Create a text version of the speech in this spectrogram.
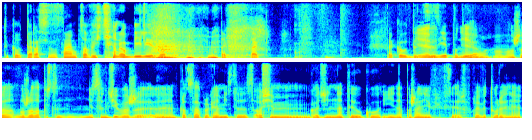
Tylko teraz się zastanawiam, co wyście robili, że tak, tak taką decyzję nie, podjęła. Nie, może, może ona po prostu nie sądziła, że e, praca programisty to jest 8 godzin na tyłku i naparzanie w, w klawiaturę, nie?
